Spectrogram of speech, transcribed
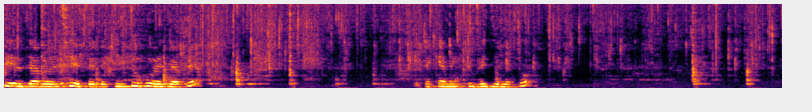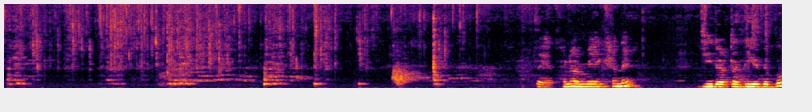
তেল যা রয়েছে তেলে কিন্তু হয়ে যাবে। এটাকে আমি একটু ভেজে নেব। তো এখন আমি এখানে জিরাটা দিয়ে দেবো।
